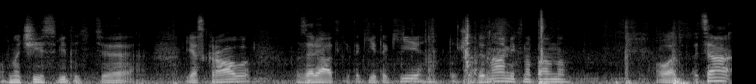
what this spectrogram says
Вночі світить е, яскраво. Зарядки такі-такі. Тут ще динамік, напевно. От. Ця,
